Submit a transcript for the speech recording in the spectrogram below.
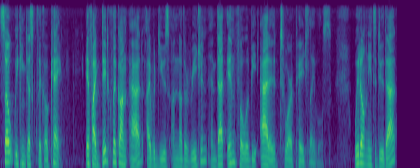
So we can just click OK. If I did click on add, I would use another region and that info would be added to our page labels. We don't need to do that.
